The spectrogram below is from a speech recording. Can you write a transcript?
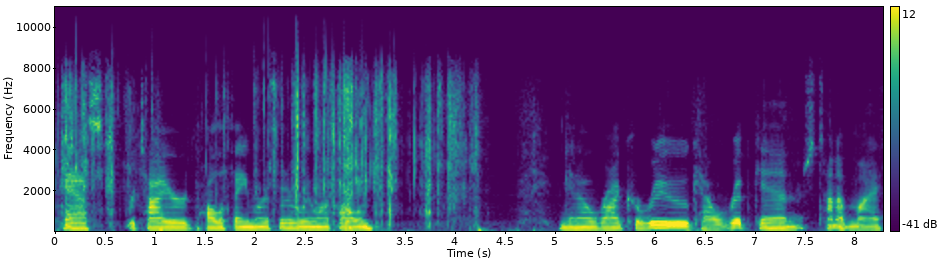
past, retired Hall of Famers, whatever we want to call them. You know, Rod Carew, Cal Ripken. There's a ton of them I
